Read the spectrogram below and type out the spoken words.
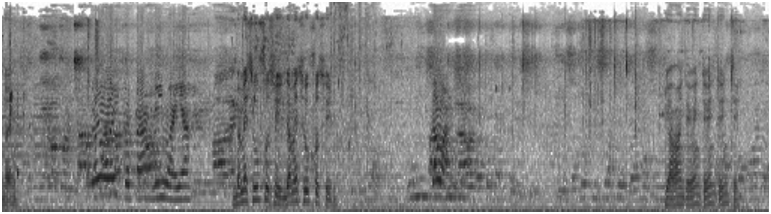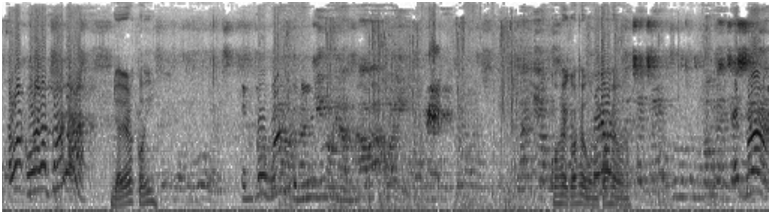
Ven. voy. Dame su fusil, dame su fusil. Ya, vente, vente, vente, vente. toma, coja la. Ya lo cogí. Guante, tío. Coge, coge uno, coge uno. Es más,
